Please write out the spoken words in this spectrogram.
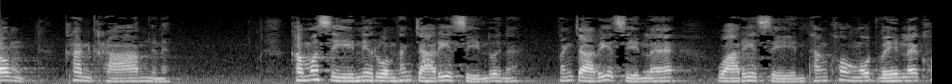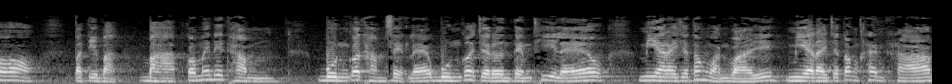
ต้องคลั่นครามเนี่ยนะคำว่าศีลเนี่ยรวมทั้งจารีตศีลด้วยนะ ทั้งจารีตศีลและ วาเรศีล ทั้งข้องดเว้นและข้อปฏิบัติบาปก็ไม่ได้ทำบุญก็ทำเสร็จแล้ว บุญก็เจริญเต็มที่แล้ว มีอะไรจะต้องหวั่นไหว มีอะไรจะต้องแคล่นคราม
